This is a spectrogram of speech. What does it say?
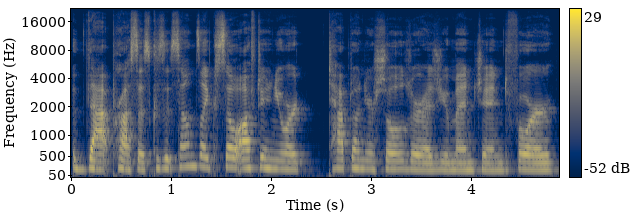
that process? Because it sounds like so often you're tapped on your shoulder, as you mentioned, for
